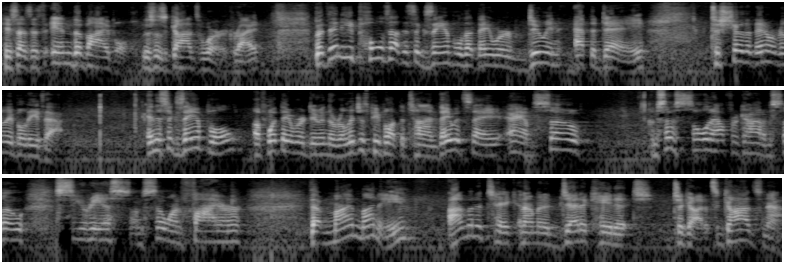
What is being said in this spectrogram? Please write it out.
He says it's in the Bible. This is God's word, right? But then he pulls out this example that they were doing at the day to show that they don't really believe that. In this example of what they were doing, the religious people at the time, they would say, Hey, I'm so I'm so sold out for God, I'm so serious, I'm so on fire, that my money I'm going to take and I'm going to dedicate it to God. It's God's now.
